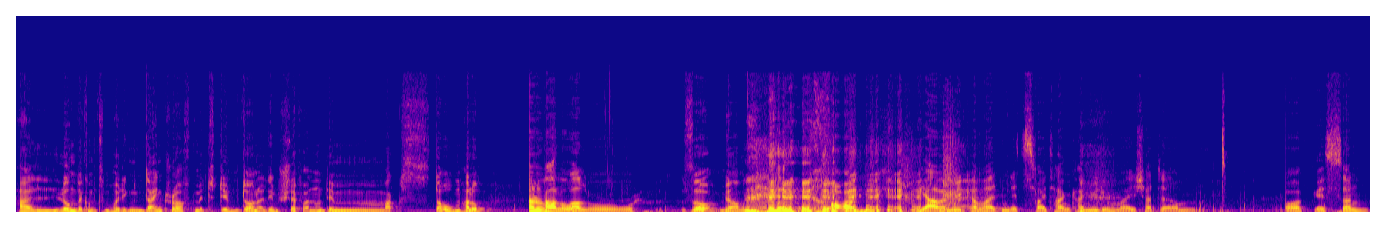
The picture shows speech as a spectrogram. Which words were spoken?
Hallo und willkommen zum heutigen Dinecraft mit dem Donner, dem Stefan und dem Max da oben. Hallo. Hallo. Hallo. Hallo. So, wir haben... Ja, bei mir kam halt in den letzten zwei Tagen kein Video, weil ich hatte am vorgestern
